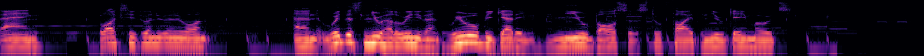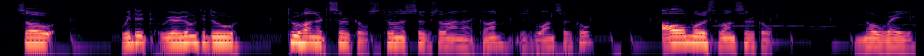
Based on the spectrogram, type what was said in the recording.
Bang. Bloxy 2021 and with this new halloween event we will be getting new bosses to fight new game modes. So we did we are going to do 200 circles. 200 circles around that. Come on. Just one circle. Almost one circle. No way.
